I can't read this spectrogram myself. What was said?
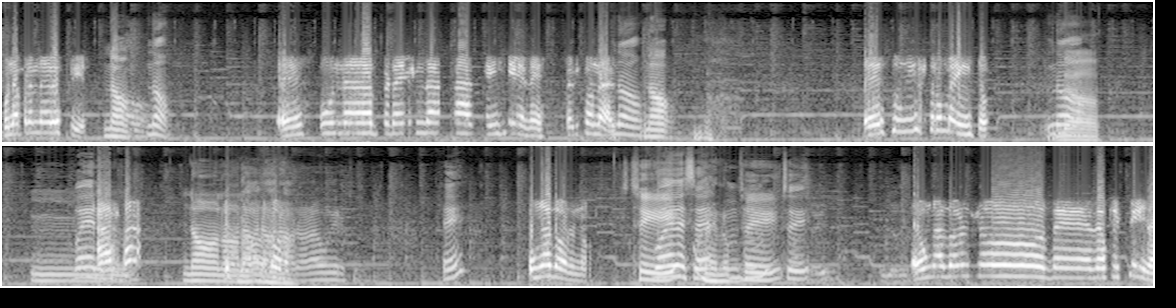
Una prenda de vestir. No. No. Es una prenda de higiene personal. No. No. Es un instrumento. No. Mm, Bueno. Ajá. No, no, No, no. no, no, no, no, no, no. ¿Eh? Un adorno. Sí. Puede ser. Sí. sí. Es un adorno de, de oficina.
